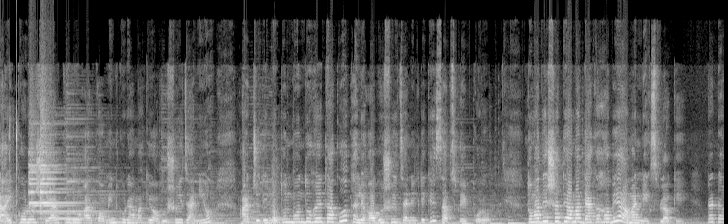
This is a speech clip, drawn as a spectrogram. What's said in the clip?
লাইক করো শেয়ার করো, আর কমেন্ট করে আমাকে অবশ্যই জানিও। আর যদি নতুন বন্ধু হয়ে থাকো, তাহলে অবশ্যই চ্যানেলটিকে সাবস্ক্রাইব করো। তোমাদের সাথে আমার দেখা হবে আমার নেক্সট ব্লগে টাটা।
